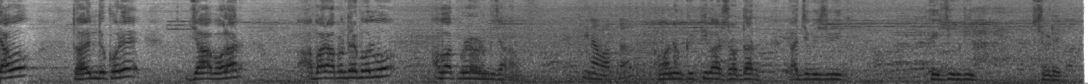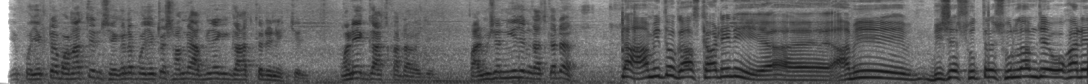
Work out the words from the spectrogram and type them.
যাব তদন্ত করে যা বলার আবার আপনাদের বলব আবার প্রশাসনকে জানাব। কি নাম আপনার? আমার নাম কীর্তিবার সর্দার রাজ্য বিজেপির এক্সিকিউটিভ সেক্রেটারি যে প্রজেক্টটা বানাচ্ছেন সেখানে প্রজেক্টের সামনে আপনি নাকি গাছ কেটে নিচ্ছেন। অনেক গাছ কাটা হয়েছে। পারমিশন নিয়েছেন গাছ কাটা? না আমি তো গাছ কাটিনি। আমি বিশেষ সূত্রে শুনলাম যে ওখানে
